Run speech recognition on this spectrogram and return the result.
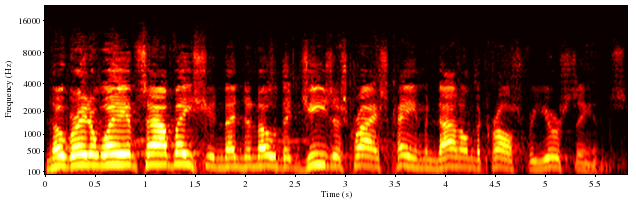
No greater way of salvation than to know that Jesus Christ came and died on the cross for your sins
